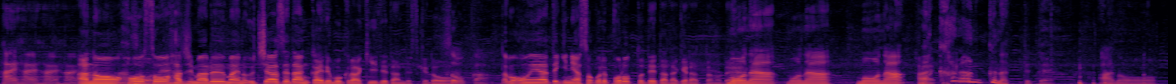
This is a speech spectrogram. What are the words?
はいはいはいはい。あの放送始まる前の打ち合わせ段階で僕らは聞いてたんですけどそうか。多分オンエア的にはそこでポロッと出ただけだったので。もうなもうなもうな。はい。分からんくなってて。あのー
